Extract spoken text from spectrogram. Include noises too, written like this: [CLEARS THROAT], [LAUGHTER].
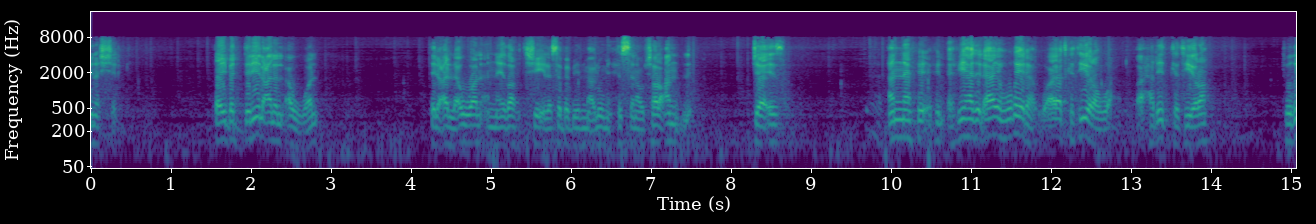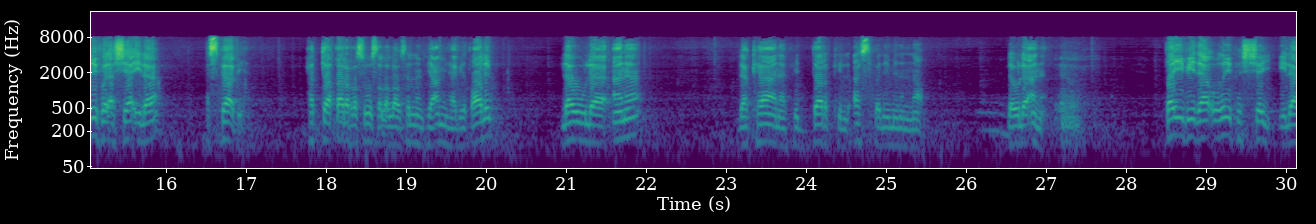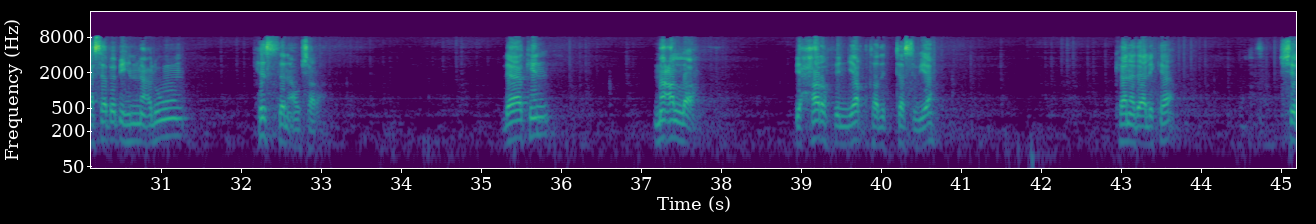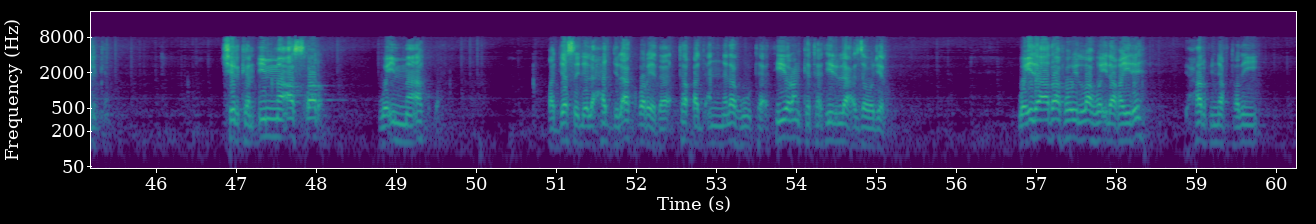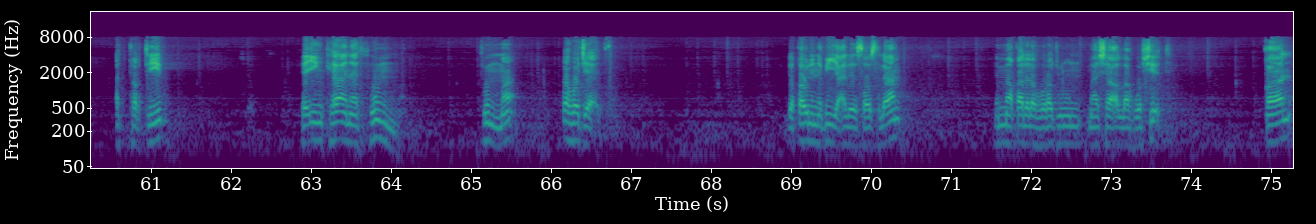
من الشرك. طيب الدليل على الأول الدليل على الأول أن إضافة الشيء إلى سببه المعلوم حسا أو شرعا جائز. أن في, في, هذه الآية وغيرها وآيات كثيرة وأحاديث كثيرة تضيف الأشياء إلى أسبابها. حتى قال الرسول صلى الله عليه وسلم في عمه أبي طالب لولا أنا لكان في الدرك الأسفل من النار. لولا أنا. طيب إذا أضيف الشيء إلى سببه المعلوم حسا أو شرعا لكن مع الله بحرف يقتضي التسوية كان ذلك شركا. شركا إما أصغر وإما أكبر. قد يصل إلى حد الأكبر إذا اعتقد أن له تأثيرا كتأثير الله عز وجل. وإذا أضافه إلى الله وإلى غيره بحرف يقتضي الترتيب فإن كان ثم ثم فهو جائز. لقول النبي عليه الصلاة والسلام لما قال له رجل ما شاء الله وشئت قال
